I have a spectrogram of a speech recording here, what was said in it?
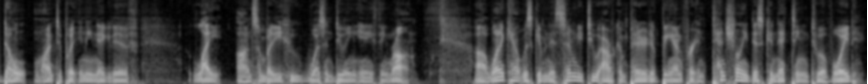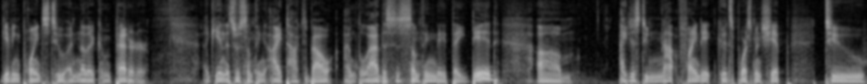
don't want to put any negative light on somebody who wasn't doing anything wrong. Uh, one account was given a 72 hour competitive ban for intentionally disconnecting to avoid giving points to another competitor. Again, this was something I talked about. I'm glad this is something that they did. Um, I just do not find it good sportsmanship to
